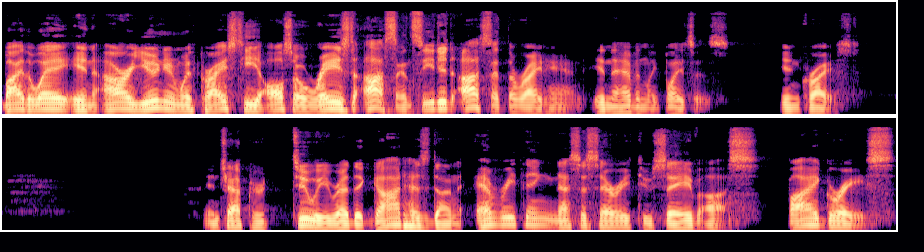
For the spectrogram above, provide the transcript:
by the way, in our union with Christ, he also raised us and seated us at the right hand in the heavenly places in Christ. In chapter 2, we read that God has done everything necessary to save us by grace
